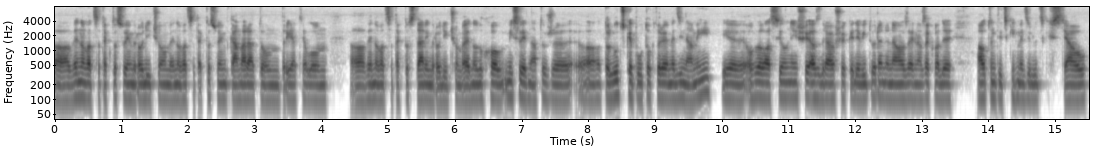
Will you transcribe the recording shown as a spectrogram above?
venovať sa takto svojim rodičom, venovať sa takto svojim kamarátom, priateľom, venovať sa takto starým rodičom a jednoducho myslieť na to, že to ľudské púto, ktoré je medzi nami, je oveľa silnejšie a zdravšie, keď je vytvorené naozaj na základe autentických medziľudských vzťahov,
